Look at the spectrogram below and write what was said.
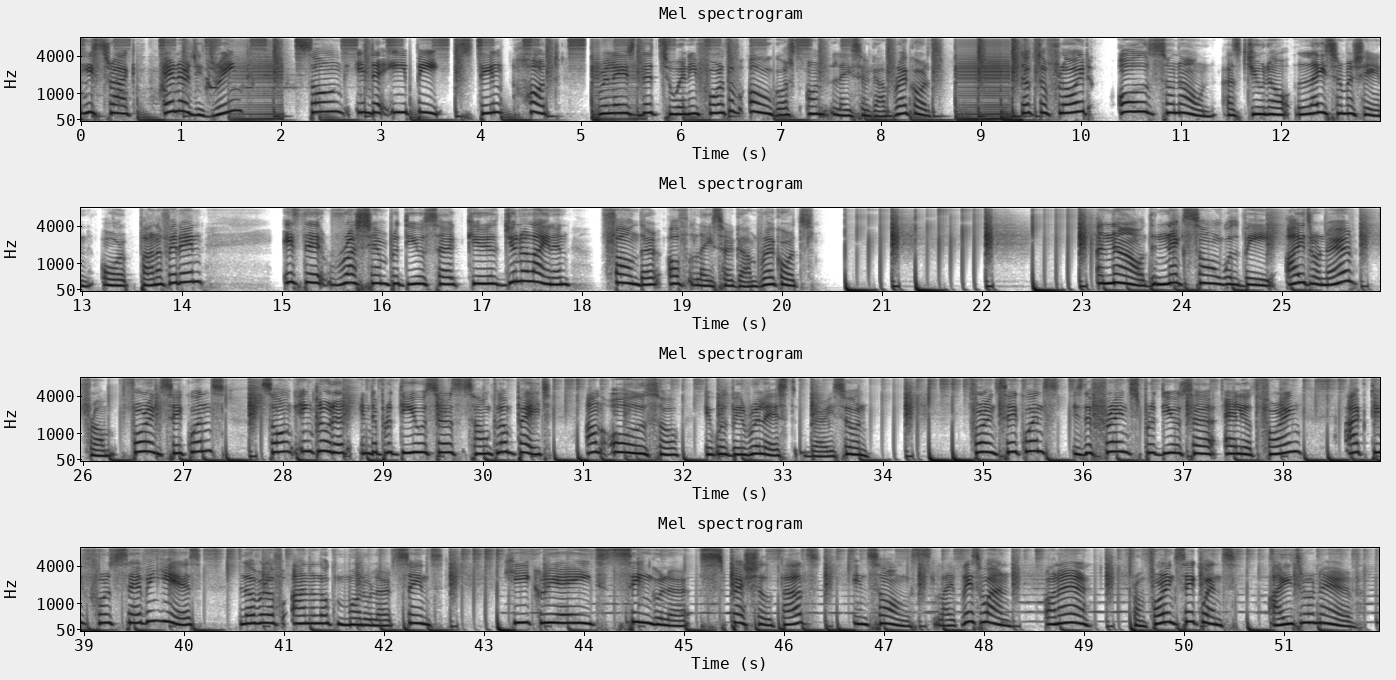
His track Energy Drink, song in the EP Still Hot, released the 24th of August on Lasergam Records. Dr. Floyd, also known as Juno Laser Machine or Panafidin, is the Russian producer Kirill Junolainen, founder of Lasergam Records. And now the next song will be Hydronerve from Foreign Sequence, song included in the producer's SoundCloud page, and also it will be released very soon. Foreign Sequence is the French producer Elliot Foreign, active for seven years, lover of analog modular synths. He creates singular, special paths in songs like this one, on air, from Foreign Sequence, Hydronerve.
